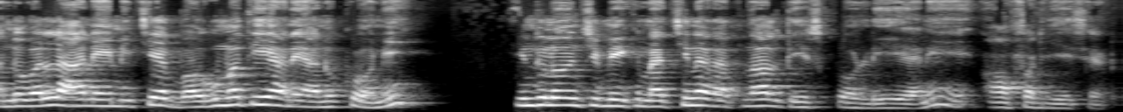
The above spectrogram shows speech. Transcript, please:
అందువల్ల నేను ఇచ్చే బహుమతి అని అనుకొని ఇందులోంచి మీకు నచ్చిన రత్నాలు తీసుకోండి అని ఆఫర్ చేశాడు.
